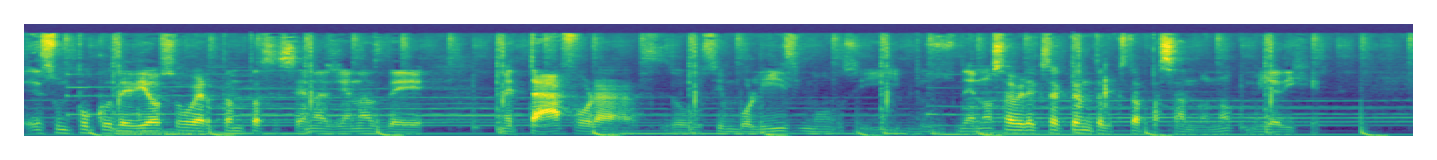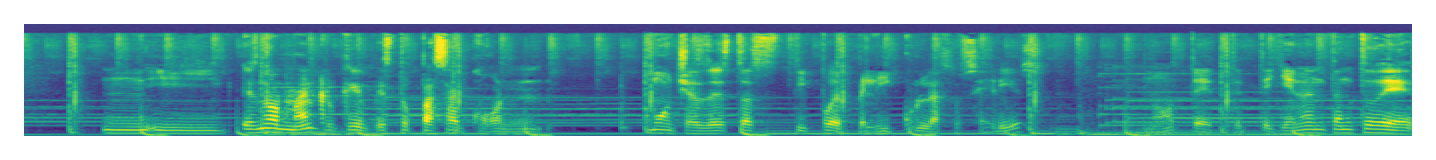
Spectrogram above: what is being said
es un poco tedioso ver tantas escenas llenas de metáforas o simbolismos y pues, de no saber exactamente lo que está pasando, ¿no? Como ya dije. Mm, y es normal, creo que esto pasa con muchas de estas tipos de películas o series, ¿no? Te, te, llenan tanto de,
